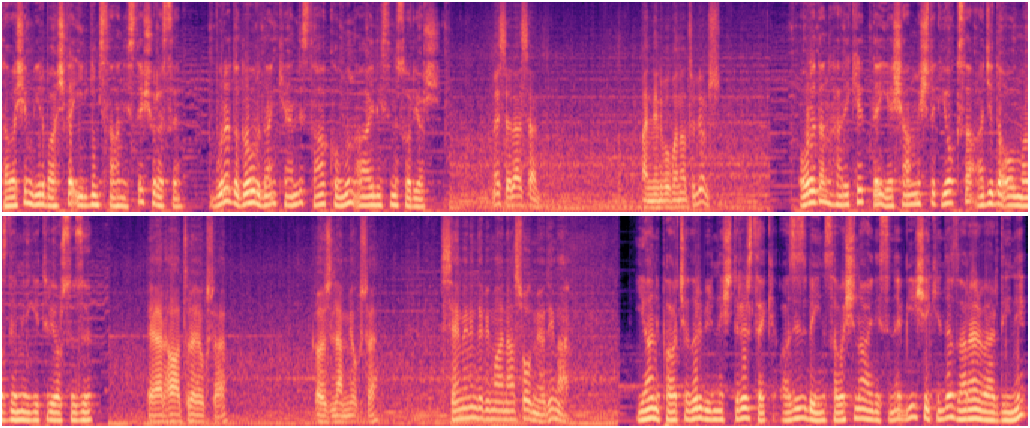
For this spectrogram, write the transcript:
Savaşın bir başka ilginç sahnesi de şurası. Burada doğrudan kendi sağ kolunun ailesini soruyor. Mesela sen. Anneni babanı hatırlıyor musun? Oradan hareketle yaşanmışlık yoksa acı da olmaz demeye getiriyor sözü. Eğer hatıra yoksa, özlem yoksa, sevmenin de bir manası olmuyor değil mi? Yani parçaları birleştirirsek Aziz Bey'in savaşın ailesine bir şekilde zarar verdiğini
